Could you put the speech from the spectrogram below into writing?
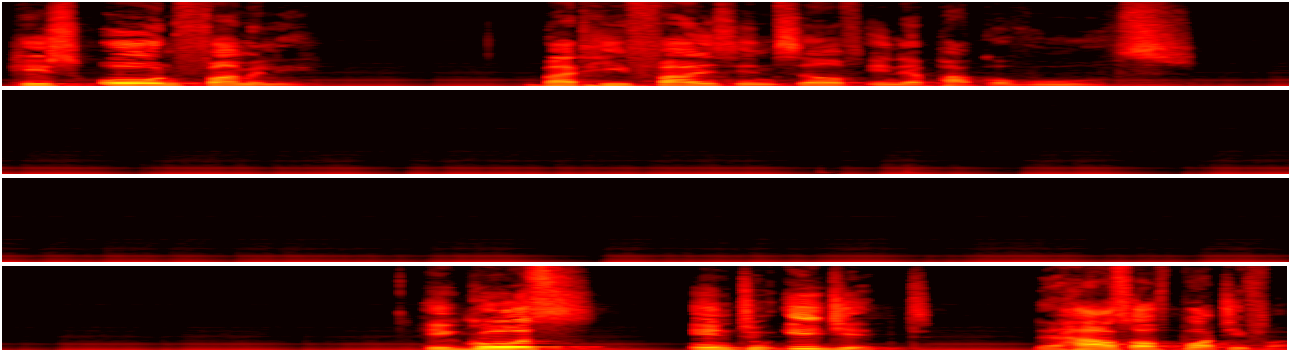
his own family, but he finds himself in the pack of wolves. He goes into Egypt, the house of Potiphar.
